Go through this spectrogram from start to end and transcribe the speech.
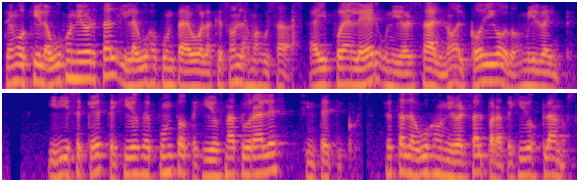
Tengo aquí la aguja universal y la aguja punta de bola, que son las más usadas. Ahí pueden leer universal, ¿no? El código 2020. Y dice que es tejidos de punto, tejidos naturales, sintéticos. Esta es la aguja universal para tejidos planos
